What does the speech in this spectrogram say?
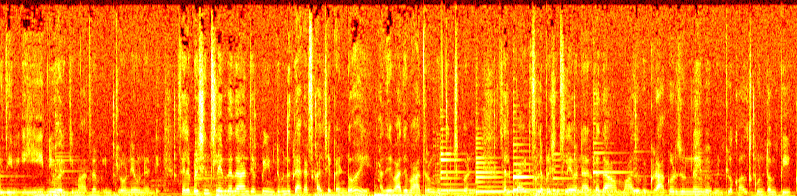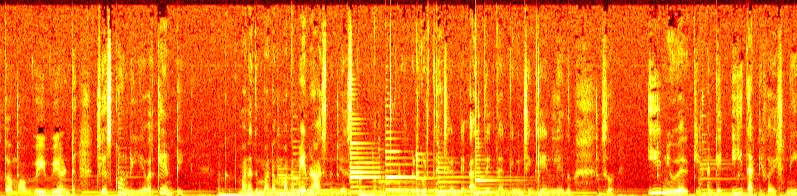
ఇది ఈ న్యూ ఇయర్కి మాత్రం ఇంట్లోనే ఉండండి. సెలబ్రేషన్స్ లేవు కదా అని చెప్పి ఇంటి ముందు క్రాకర్స్ కాల్చకండో అది అది మాత్రం గుర్తుంచుకోండి. అసలు బయట సెలబ్రేషన్స్ లేవన్నారు కదా. మా దగ్గర క్రాకర్స్ ఉన్నాయి. మేము ఇంట్లో కాల్చుకుంటాం పీకుతాం అవి ఇవి అంటే చేసుకోండి. ఎవరికేంటి? మనది మనం మనమే నాశనం చేసుకుంటున్నాం. ఒకటి గుర్తించండి. అంతే దానికి మించి ఇంకేం లేదు. సో ఈ న్యూ ఇయర్కి అంటే ఈ థర్టీ ఫస్ట్ని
